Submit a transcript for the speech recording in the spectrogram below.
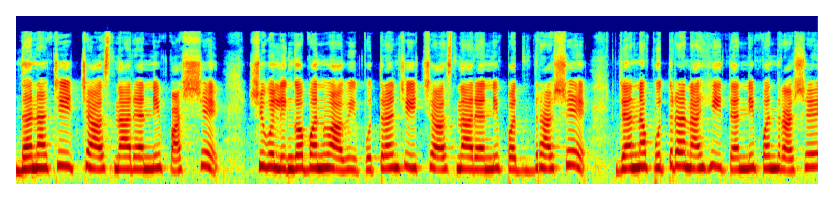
धनाची इच्छा असणाऱ्यांनी पाचशे शिवलिंग बनवावी पुत्रांची इच्छा असणाऱ्यांनी पंधराशे ज्यांना पुत्र नाही त्यांनी पंधराशे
